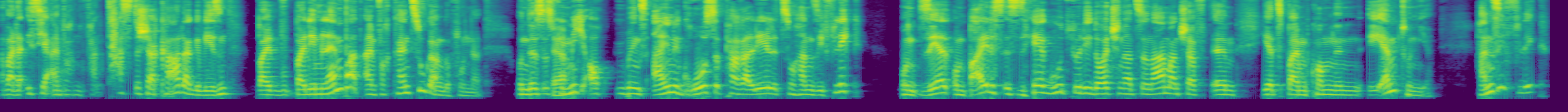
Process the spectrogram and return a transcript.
aber da ist ja einfach ein fantastischer Kader gewesen, bei, bei dem Lampard einfach keinen Zugang gefunden hat. Und das ist ja. für mich auch übrigens eine große Parallele zu Hansi Flick und sehr, und beides ist sehr gut für die deutsche Nationalmannschaft ähm, jetzt beim kommenden EM-Turnier. Hansi Flick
